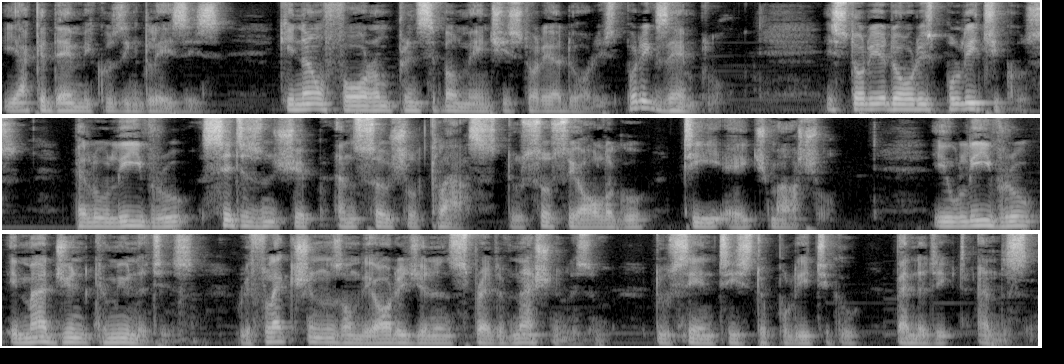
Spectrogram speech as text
e acadêmicos ingleses que não foram principalmente historiadores. Por exemplo, historiadores políticos, pelo livro Citizenship and Social Class, do sociólogo T. H. Marshall, e o livro Imagined Communities, Reflections on the Origin and Spread of Nationalism, do cientista político Benedict Anderson.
